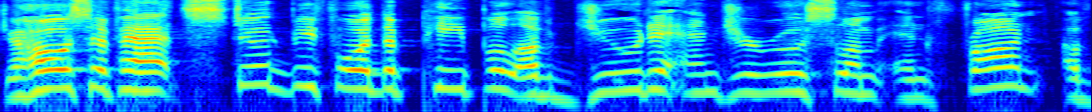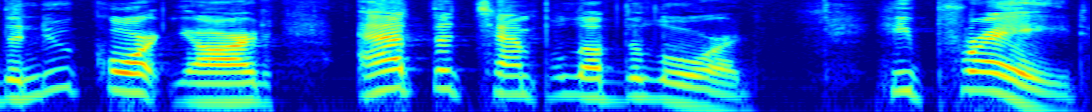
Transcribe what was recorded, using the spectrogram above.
Jehoshaphat stood before the people of Judah and Jerusalem in front of the new courtyard at the temple of the Lord. He prayed,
